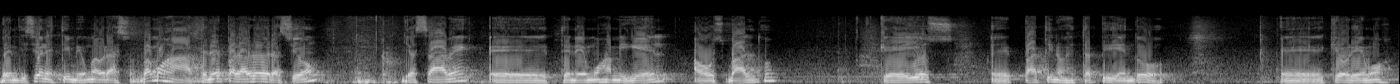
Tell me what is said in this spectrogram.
Bendiciones, Timmy, un abrazo. Vamos a tener palabra de oración. Ya saben, eh, tenemos a Miguel, a Osvaldo, que ellos, eh, Patti nos está pidiendo eh, que oremos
